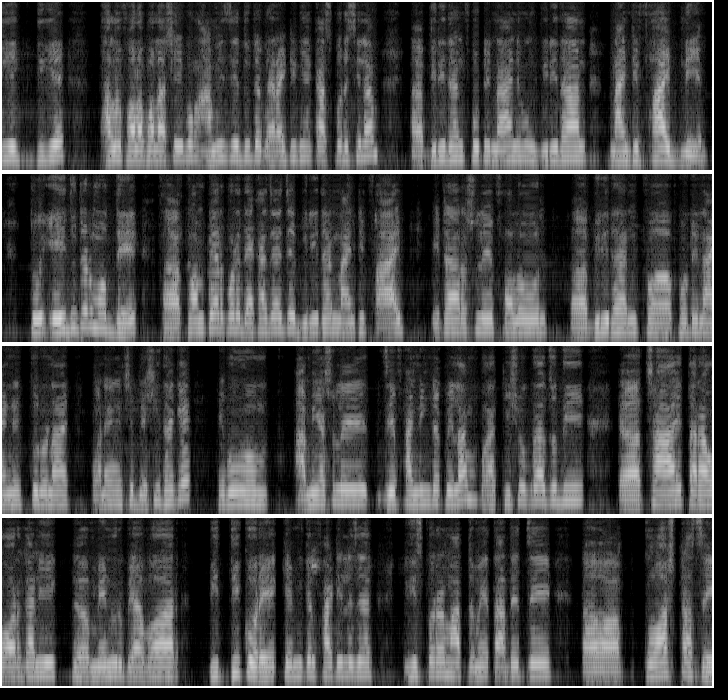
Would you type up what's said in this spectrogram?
দিয়ে দিয়ে ভালো ফলাফল আসে এবং আমি যে দুটো ভ্যারাইটি নিয়ে কাজ করেছিলাম বিরিধান ফোর্টি নাইন এবং বিরিধান নাইনটি ফাইভ নিয়ে। তো এই দুটোর মধ্যে কম্পেয়ার করে দেখা যায় যে বিরিধান নাইনটি ফাইভ এটার আসলে ফলন বিরিধান ফোর্টি নাইনের তুলনায় অনেকাংশে বেশি থাকে। এবং আমি আসলে যে ফান্ডিংটা পেলাম কৃষকরা যদি চায় তারা অর্গানিক মেনুর ব্যবহার বৃদ্ধি করে কেমিক্যাল ফার্টিলাইজার ইউজ করার মাধ্যমে তাদের যে কস্ট আছে,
